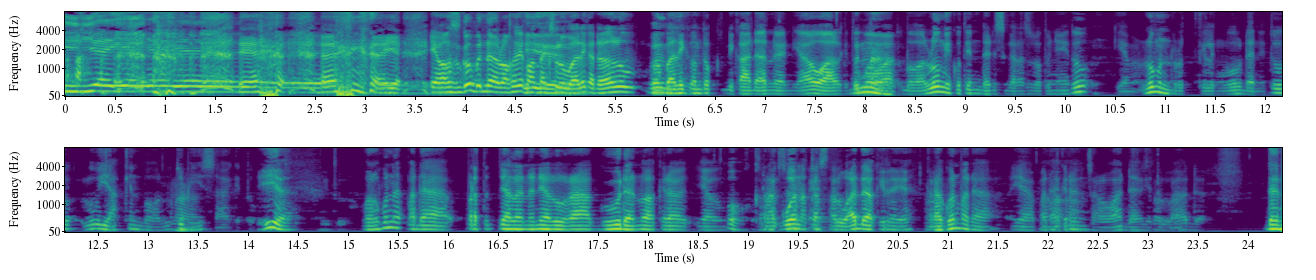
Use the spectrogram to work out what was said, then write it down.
iya iya iya Iya. Iya. Ya maksud gue benar. Maksudnya konteks Iya. lu balik adalah lu Bener. balik untuk di keadaan lu yang di awal gitu bahwa Bener. bahwa lu ngikutin dari segala sesuatunya itu ya lu menurut feeling lu dan itu lu yakin bahwa lu tuh Nah. bisa gitu. iya gitu Walaupun pada perjalanannya lu ragu dan lu akhirnya ya oh keraguan akan selalu ada akhirnya ya keraguan pada ya pada Ah, akhirnya selalu ada gitu selalu kan. ada dan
